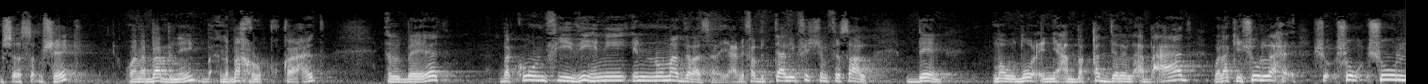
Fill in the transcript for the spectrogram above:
مش مش هيك؟ وأنا ببني أنا بخلق قاعد البيت بكون في ذهني إنه مدرسة. يعني فبالتالي فيش انفصال بين موضوع إني عم بقدر الأبعاد ولكن شو شو شو شو,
